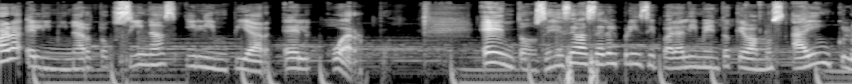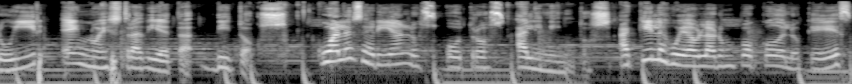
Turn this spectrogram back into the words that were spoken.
para eliminar toxinas y limpiar el cuerpo. Entonces ese va a ser el principal alimento que vamos a incluir en nuestra dieta detox. ¿Cuáles serían los otros alimentos? Aquí les voy a hablar un poco de lo que es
